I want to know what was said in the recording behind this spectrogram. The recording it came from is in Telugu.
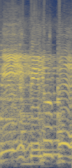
నీ పిలుపే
